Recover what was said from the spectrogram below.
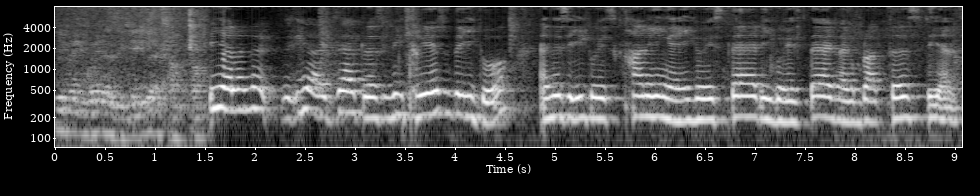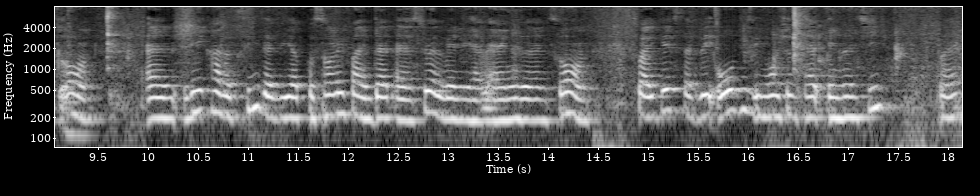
You mean where does the ego come from? Yeah, no, yeah, exactly. We created the ego, and this ego is cunning, and ego is that, ego is that, like bloodthirsty, and so on. And we kind of see that we are personifying that as well when we have anger and so on. So I guess that we all these emotions have energy, right?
